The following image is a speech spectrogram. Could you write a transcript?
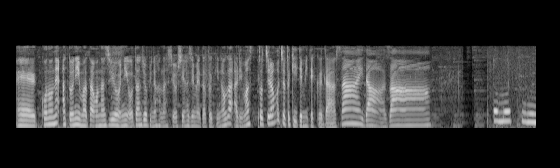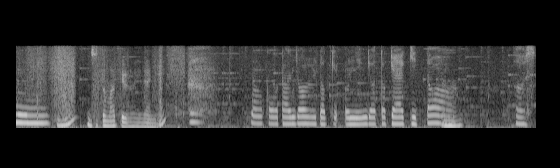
えーこのね、後にまた同じようにお誕生日の話をし始めた時のがあります。そちらもちょっと聞いてみてください。どうぞ。と思ってるのにずっと待ってるのに何？なんかお誕生日時お人形とケーキと、うん。そし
